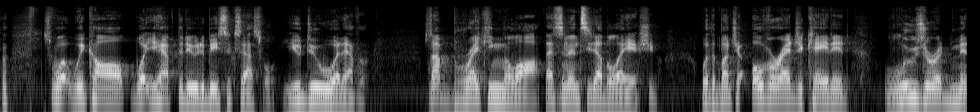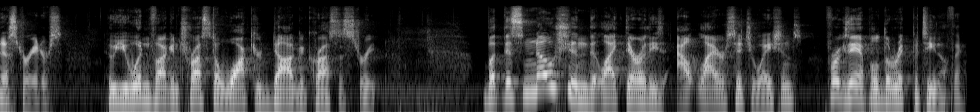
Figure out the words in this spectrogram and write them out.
it's what we call what you have to do to be successful. You do whatever. It's not breaking the law. That's an NCAA issue with a bunch of overeducated loser administrators who you wouldn't fucking trust to walk your dog across the street. But this notion that like there are these outlier situations, for example, the Rick Pitino thing.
